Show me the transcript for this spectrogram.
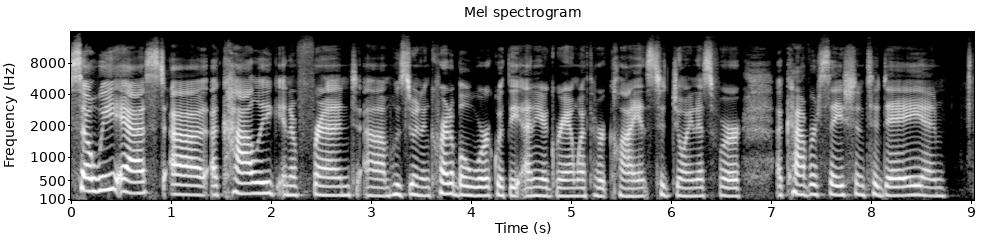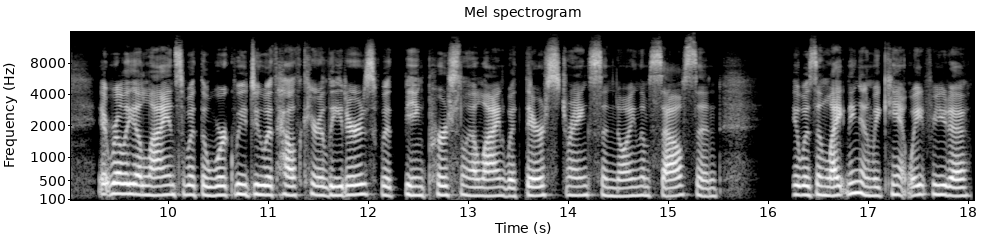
So we asked uh, a colleague and a friend um, who's doing incredible work with the Enneagram with her clients to join us for a conversation today. And it really aligns with the work we do with healthcare leaders, with being personally aligned with their strengths and knowing themselves and it was enlightening and we can't wait for you to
